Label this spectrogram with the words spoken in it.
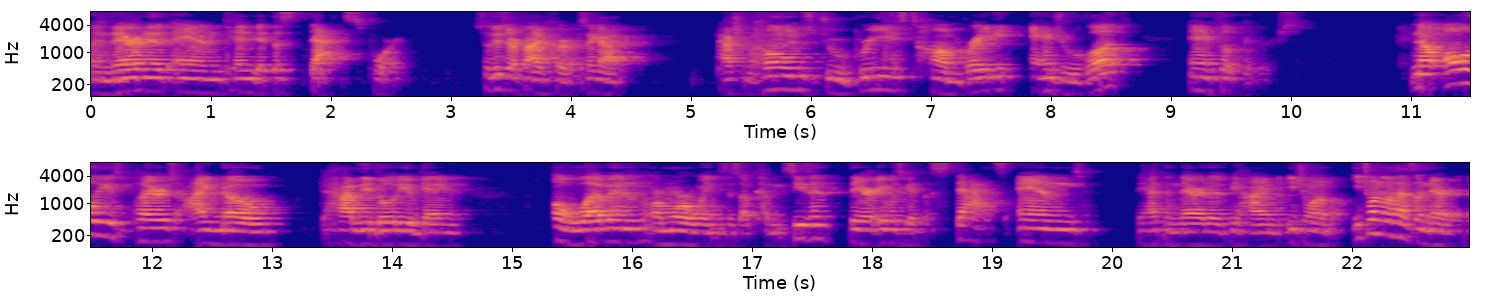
A narrative and can get the stats for it. So these are five quarterbacks. I got Patrick Mahomes, Drew Brees, Tom Brady, Andrew Luck, and Philip Rivers. Now, all these players I know have the ability of getting 11 or more wins this upcoming season. They are able to get the stats and they have the narrative behind each one of them. Each one of them has a narrative.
